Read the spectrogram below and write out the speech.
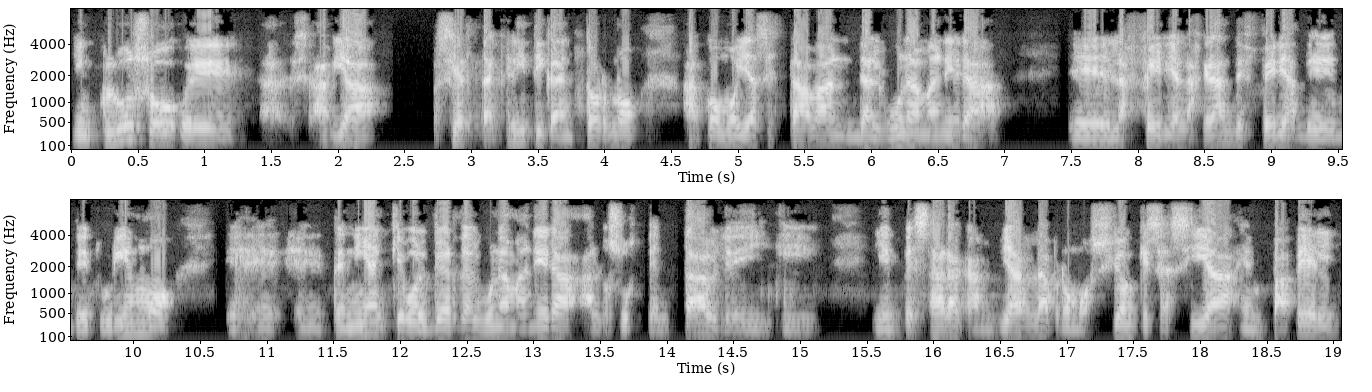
Incluso eh, había cierta crítica en torno a cómo ya se estaban de alguna manera eh, las ferias, las grandes ferias de, turismo tenían que volver de alguna manera a lo sustentable y, empezar a cambiar la promoción que se hacía en papel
